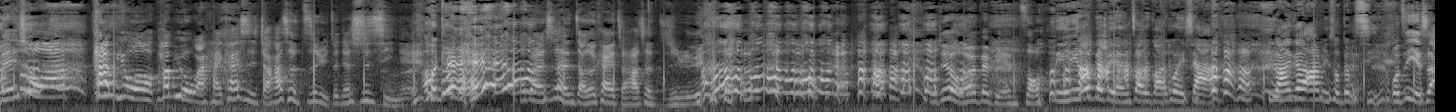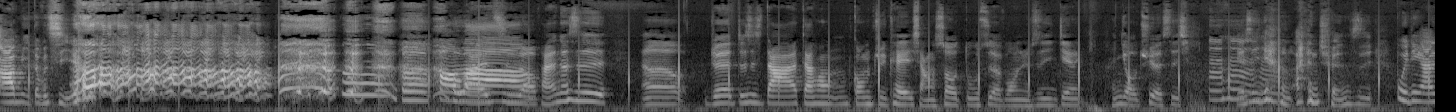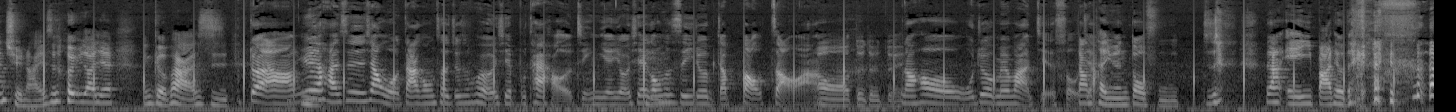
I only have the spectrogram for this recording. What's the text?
没错啊，他比我他比我晚还开始脚踏车之旅这件事情呢。OK，我本来是很早就开始脚踏车之旅，我觉得我会被别人揍。你一定会被别人揍，你赶快跪下，你赶快跟阿米说对不起。我自己也是阿米，对不起。嗯，好白痴哦，反正就是，呃，我觉得就是大家交通工具可以享受都市的风景，是一件很有趣的事情，嗯哼也是一件很安全的事情，不一定安全啊，也是会遇到一些很可怕的事。对啊，因为还是像我搭公车，就是会有一些不太好的经验，有一些公车司机就会比较暴躁啊，哦，对对对，然后我就没有办法接受。当藤原豆腐就是 让 A 一八六在开，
